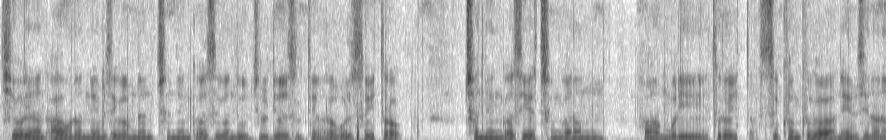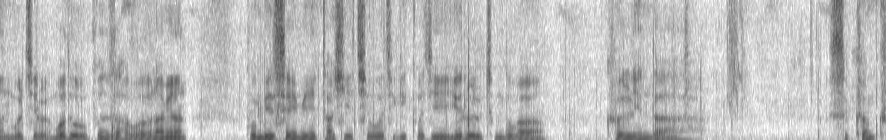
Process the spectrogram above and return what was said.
티오리는 아무런 냄새가 없는 천연가스가 누출되었을 때 알아볼 수 있도록 천연가스에 첨가하는 화합물이 들어있다. 스컹크가 냄새나는 물질을 모두 분사하고 나면은 분비샘이 다시 채워지기까지 열흘 정도가 걸린다. 스컹크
